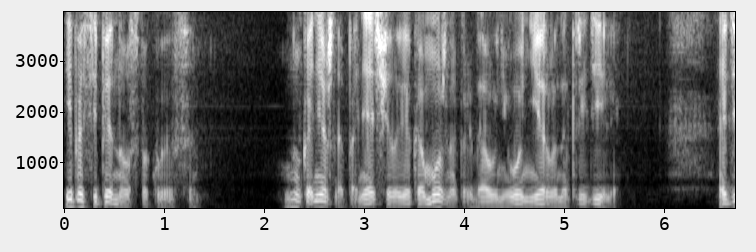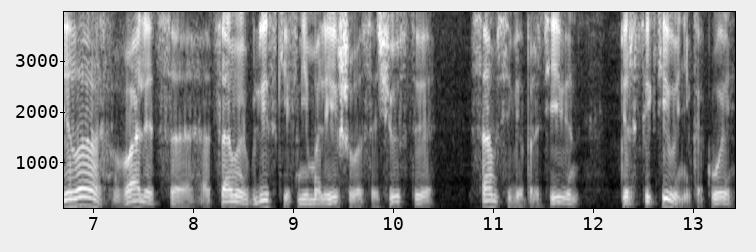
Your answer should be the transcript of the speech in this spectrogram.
и постепенно успокоился. Ну, конечно, понять человека можно, когда у него нервы на пределе. А дела валятся от самых близких ни малейшего сочувствия, сам себе противен, перспективы никакой.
